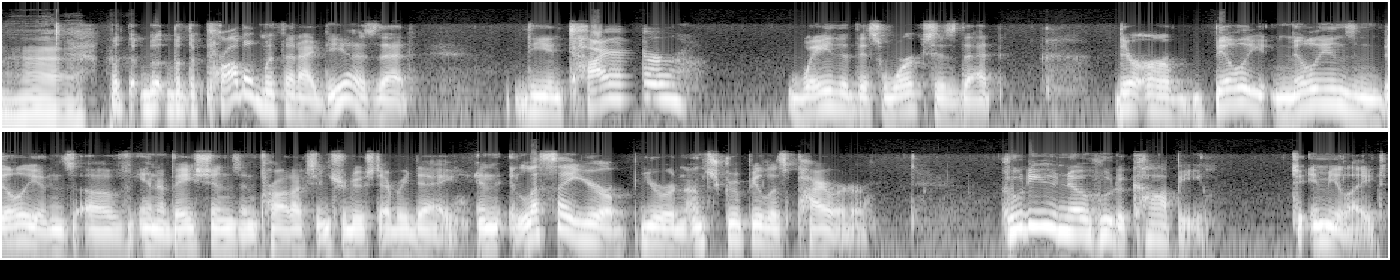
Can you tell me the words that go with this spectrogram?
Ah. But, the, but but the problem with that idea is that the entire way that this works is that there are billion, millions and billions of innovations and products introduced every day. And let's say you're a, you're an unscrupulous pirater who do you know who to copy? to emulate.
